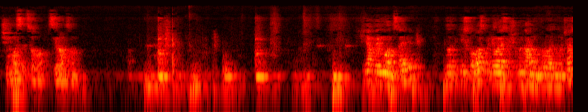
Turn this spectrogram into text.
вчимося цього всі разом. Дякуємо отцеві за такі слова. Сподіваюся, що ми гарно проведемо час,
